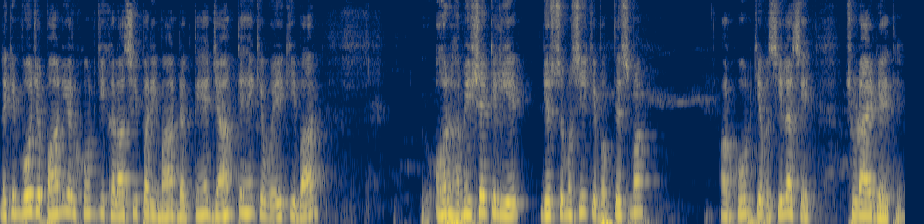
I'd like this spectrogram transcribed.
لیکن وہ جو پانی اور خون کی خلاصی پر ایمان رکھتے ہیں، جانتے ہیں کہ وہ ایک ہی بار اور ہمیشہ کے لیے یسو مسیح کے بپتسمہ اور خون کے وسیلہ سے چھڑائے گئے تھے۔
